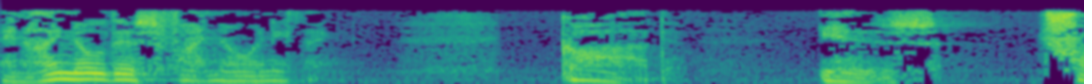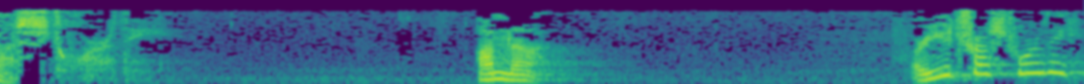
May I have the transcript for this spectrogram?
And I know this if I know anything. God is trustworthy. I'm not. Are you trustworthy?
